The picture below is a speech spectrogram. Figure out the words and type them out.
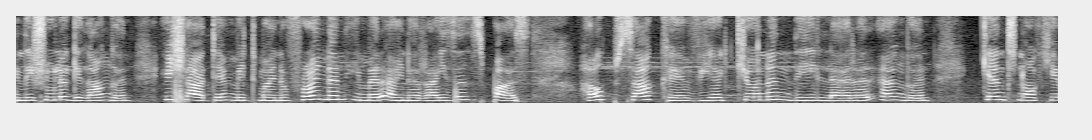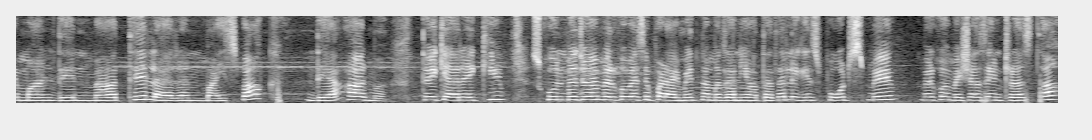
इन दूल गंगन इश हाटे मिट माइनो फ्रॉइंडन, इमर आइनर राइजन्स पास। हाउ साख व्योनन दी लहर एंगन कैंट नोक मान देन मैथे लहरन माइस बाख। दे आर्म तो ये कह रहे हैं कि स्कूल में जो है मेरे को वैसे पढ़ाई में इतना मज़ा नहीं आता था, लेकिन स्पोर्ट्स में मेरे को हमेशा से इंटरेस्ट था।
